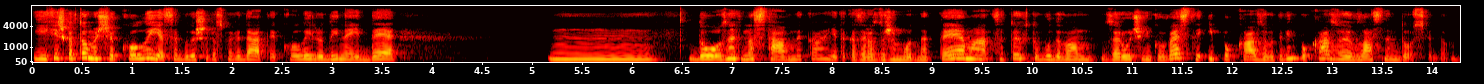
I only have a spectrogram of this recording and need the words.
І фішка в тому, що коли я це буду ще розповідати, коли людина йде до знаєте, наставника, є така зараз дуже модна тема, це той, хто буде вам за рученьку вести і показувати. Він показує власним досвідом.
